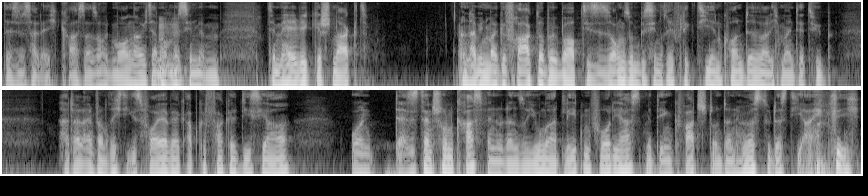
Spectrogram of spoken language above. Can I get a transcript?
Das ist halt echt krass. Also heute Morgen habe ich mhm. noch ein mhm. bisschen mit dem, dem Hellwig geschnackt und habe ihn mal gefragt, ob er überhaupt die Saison so ein bisschen reflektieren konnte, weil ich meinte, der Typ hat halt einfach ein richtiges Feuerwerk abgefackelt dieses Jahr. Und das ist dann schon krass, wenn du dann so junge Athleten vor dir hast, mit denen quatscht und dann hörst du, dass die eigentlich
